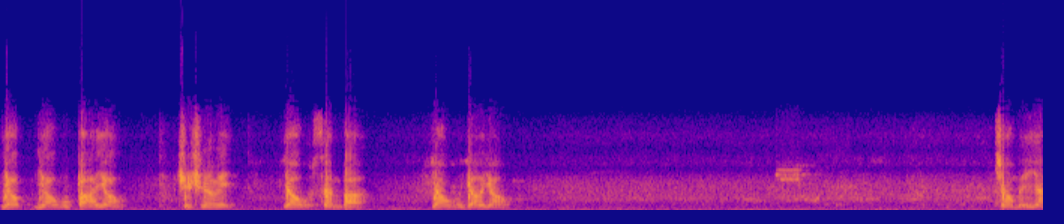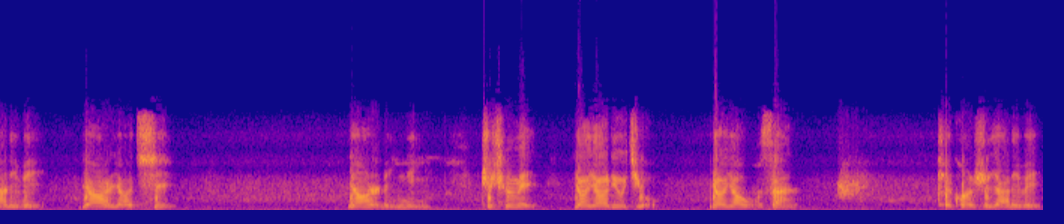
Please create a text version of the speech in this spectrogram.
幺幺五八幺，支撑位幺五三八，幺五幺幺。焦煤压力位幺二幺七，幺二零零，支撑位幺幺六九，幺幺五三。铁矿石压力位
